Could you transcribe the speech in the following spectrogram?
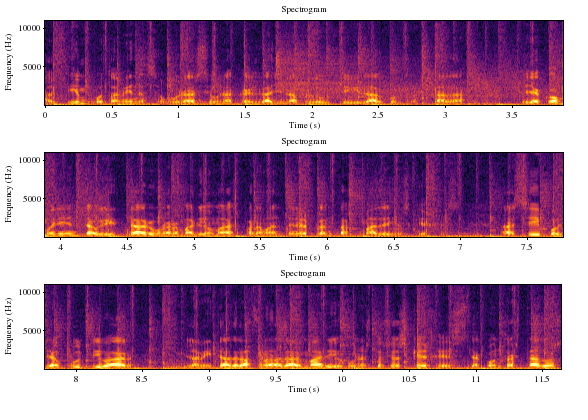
al tiempo también de asegurarse una calidad y una productividad contrastada, sería conveniente habilitar un armario más para mantener plantas madres y esquejes. Así podrían cultivar la mitad de la zona del armario con estos esquejes ya contrastados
